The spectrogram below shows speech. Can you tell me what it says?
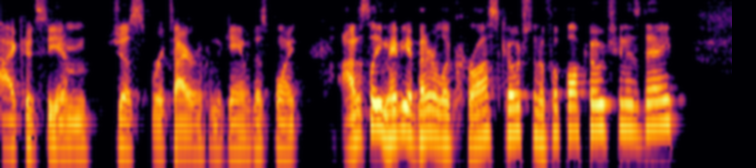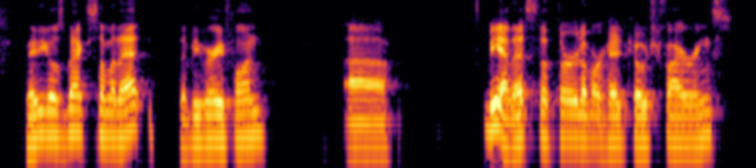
I could see Yeah. him just retiring from the game at this point. Honestly, maybe a better lacrosse coach than a football coach in his day. Maybe he goes back to some of that. That'd be very fun. Uh, but yeah, that's the third of our head coach firings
